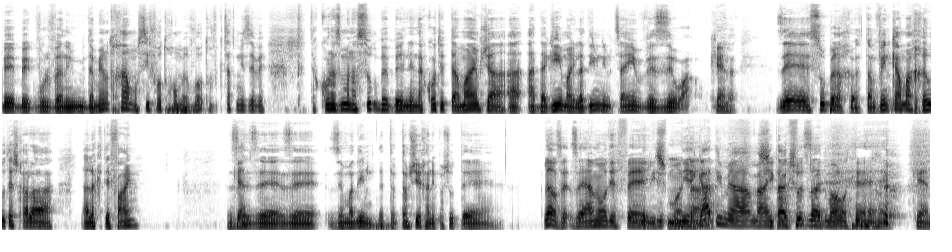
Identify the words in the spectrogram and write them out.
בגבול ואני מדמיין אותך מוסיף עוד חומר ועוד וקצת מזה ואתה כל הזמן עסוק בלנקות את המים שהדגים הילדים נמצאים וזה וואו. כן. זה סופר אחריות אתה מבין כמה אחריות יש לך על, ה- על הכתפיים? זה, כן. זה, זה, זה מדהים ת- תמשיך אני פשוט אה, לא, זה, זה היה מאוד יפה לשמוע את ה... נרגעתי מה, מההתרגשות. והדמעות. כן,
